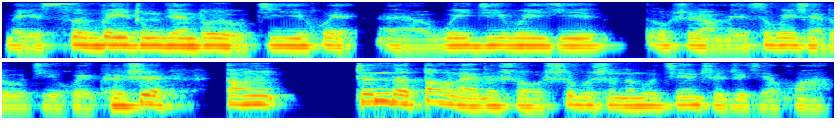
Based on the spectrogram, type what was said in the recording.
每次危中间都有机会，呃，危机危机都是要，每次危险都有机会。可是当真的到来的时候，是不是能够坚持这些话，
